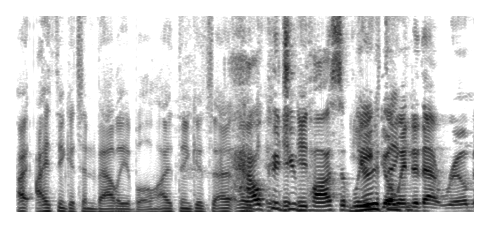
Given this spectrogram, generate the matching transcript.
I I think it's invaluable. I think it's uh, like, How could it- you it- possibly go thinking- into that room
